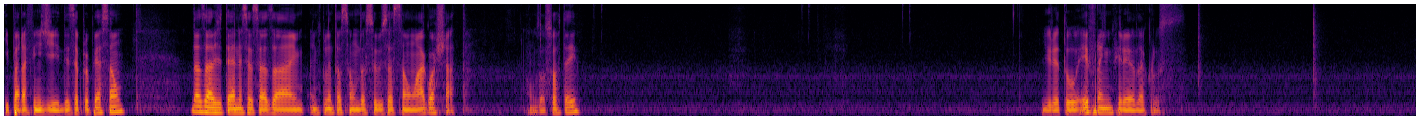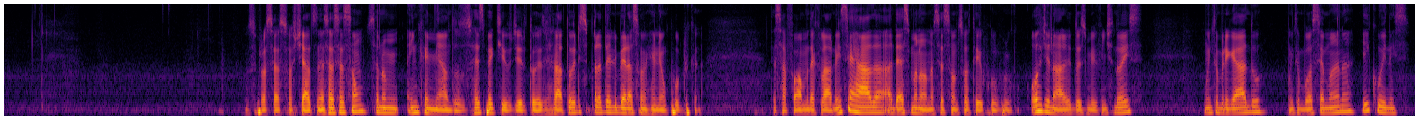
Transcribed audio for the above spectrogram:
e para fins de desapropriação, das áreas de terra necessárias à implantação da subestação Água Chata. Vamos ao sorteio. Diretor Efraim Pereira da Cruz. Os processos sorteados nessa sessão serão encaminhados aos respectivos diretores e relatores para deliberação em reunião pública. Dessa forma, declaro encerrada a 19ª sessão de sorteio público ordinário de 2022. Muito obrigado, muito boa semana e cuidem-se.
